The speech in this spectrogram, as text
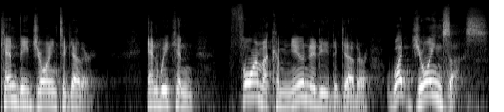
can be joined together. And we can form a community together. What joins us?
